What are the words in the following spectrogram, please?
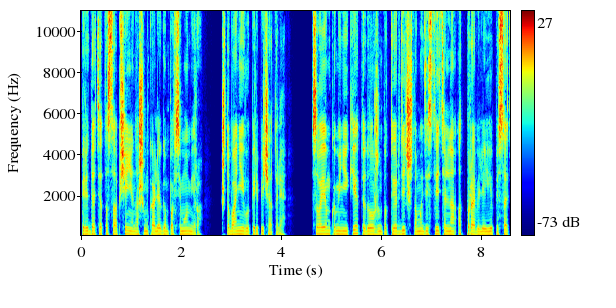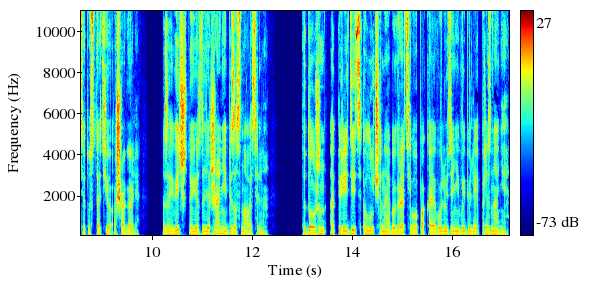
передать это сообщение нашим коллегам по всему миру, чтобы они его перепечатали. В своем коммюнике ты должен подтвердить, что мы действительно отправили ее писать эту статью о Шагале, заявить, что ее задержание безосновательно. Ты должен опередить Лучина и обыграть его, пока его люди не выбили признание».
